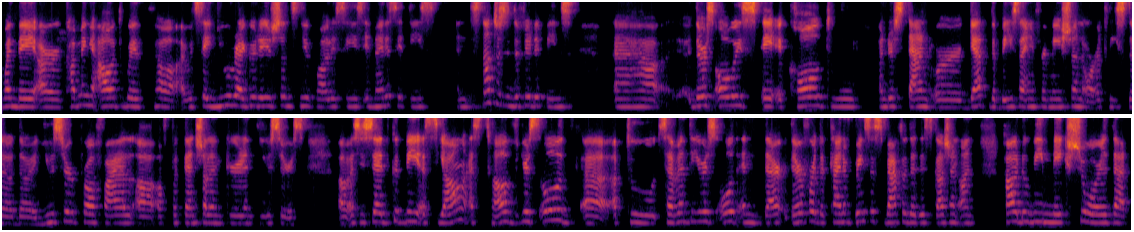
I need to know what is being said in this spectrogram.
when they are coming out with, uh, I would say, new regulations, new policies in many cities, and it's not just in the Philippines. Uh, there's always a, a call to understand or get the baseline information or at least the, the user profile uh, of potential and current users. Uh, as you said, could be as young as 12 years old uh, up to 70 years old. And there, therefore, that kind of brings us back to the discussion on how do we make sure that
